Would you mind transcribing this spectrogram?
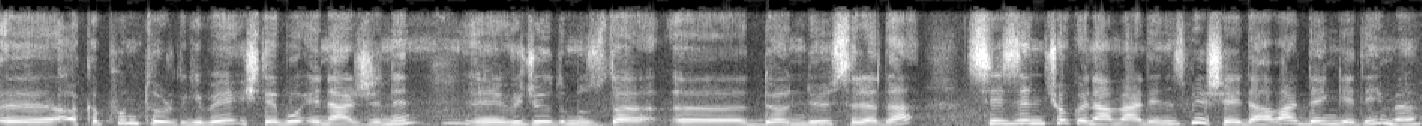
E, Akapuntur gibi işte bu enerjinin e, vücudumuzda e, döndüğü sırada sizin çok önem verdiğiniz bir şey daha var, denge değil mi?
